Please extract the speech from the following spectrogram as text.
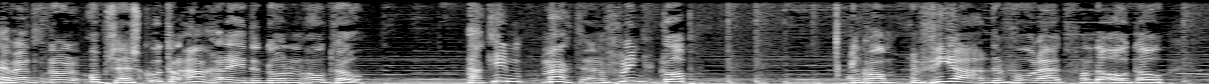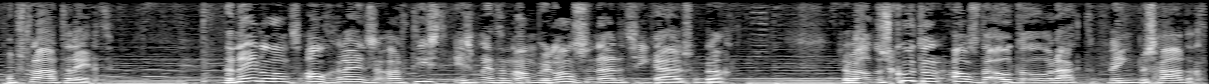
Hij werd door, op zijn scooter aangereden door een auto. Hakim maakte een flinke klap en kwam via de voorruit van de auto op straat terecht. De Nederlands-Algerijnse artiest is met een ambulance naar het ziekenhuis gebracht. Zowel de scooter als de auto raakten flink beschadigd.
